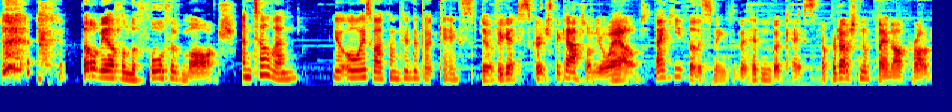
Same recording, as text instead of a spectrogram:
That'll be out on the 4th of March. until then, you're always welcome through the bookcase. Don't forget to scritch the cat on your way out. Thank you for listening to The Hidden Bookcase, a production of Planar Prod.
